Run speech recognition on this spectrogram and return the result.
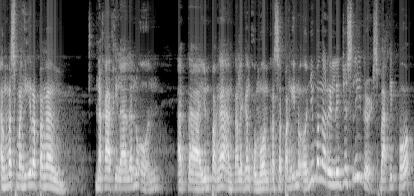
Ang mas mahirap pa ngang nakakilala noon at ah, yun pa nga ang talagang kumontra sa Panginoon, yung mga religious leaders. Bakit po?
